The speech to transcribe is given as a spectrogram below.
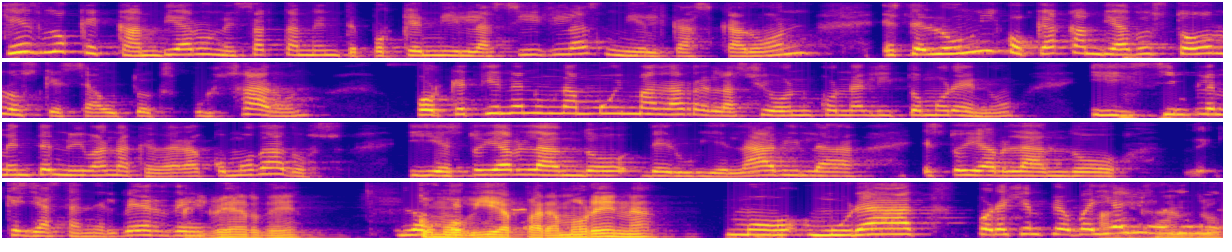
¿Qué es lo que cambiaron exactamente? Porque ni las siglas ni el cascarón, este, lo único que ha cambiado es todos los que se autoexpulsaron porque tienen una muy mala relación con Alito Moreno y simplemente no iban a quedar acomodados. Y estoy hablando de Rubiel Ávila, estoy hablando que ya está en el verde. El verde, los como vía para Morena. Mo- Murat, por ejemplo, veía yo en la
